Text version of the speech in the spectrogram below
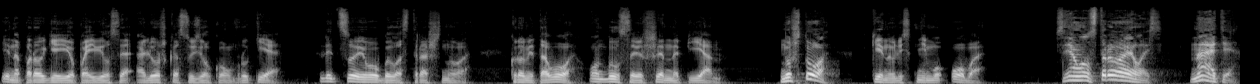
и на пороге ее появился Алешка с узелком в руке. Лицо его было страшно. Кроме того, он был совершенно пьян. «Ну что?» — кинулись к нему оба. «Всем устроилось! Нате!»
